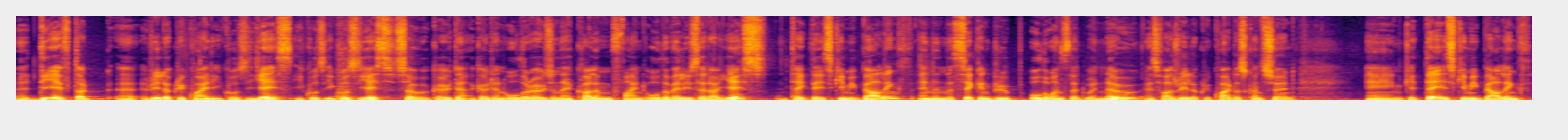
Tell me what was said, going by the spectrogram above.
uh, df dot uh, relook required equals yes equals equals yes. So go down go down all the rows in that column, find all the values that are yes, and take the ischemic bowel length, and then the second group, all the ones that were no as far as relook required was concerned, and get their ischemic bowel length.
